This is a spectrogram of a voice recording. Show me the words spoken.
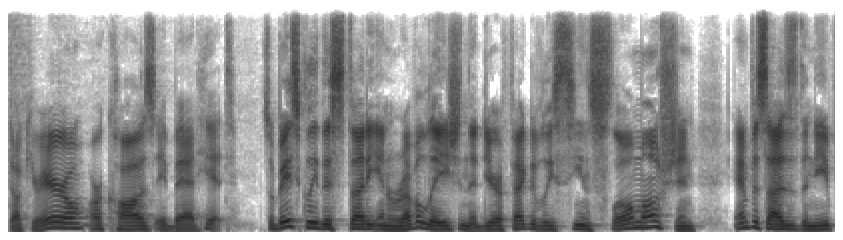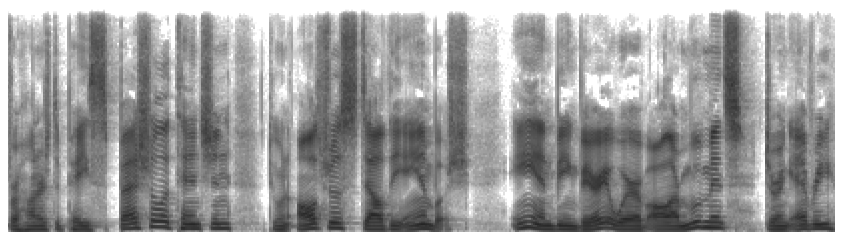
duck your arrow, or cause a bad hit. So basically, this study and revelation that deer effectively see in slow motion emphasizes the need for hunters to pay special attention to an ultra stealthy ambush and being very aware of all our movements during every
